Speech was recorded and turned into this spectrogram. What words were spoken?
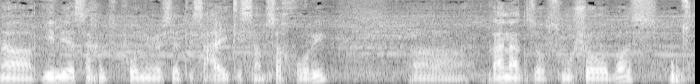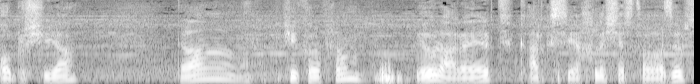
ილიას სახელმწიფო უნივერსიტეტის IT სამსახური აა განაგზობს მუშაობას წყობრშია და ვფიქრობ რომ ბევრ არაერთ კარგ სიახლეს შესთავაზებს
